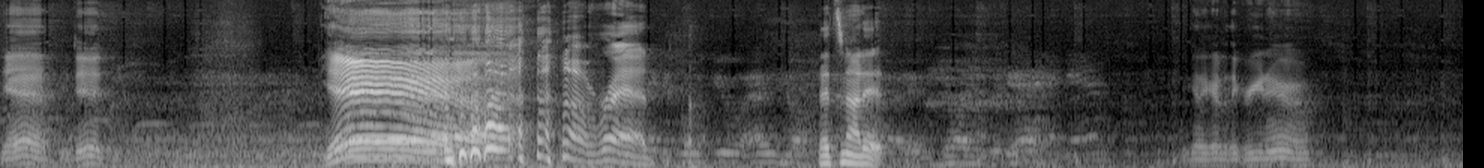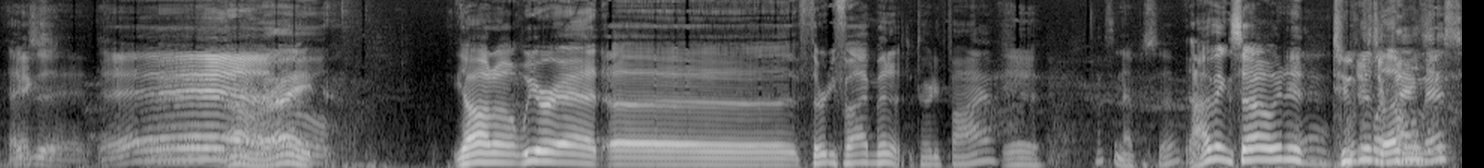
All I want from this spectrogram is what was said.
Yeah, you did. Yeah. Rad. That's not it. You gotta go to the green arrow. Exit. All Yeah. right. Y'all know we were at uh 35 minutes. Thirty-five. Yeah. That's an episode. I think so. We did Yeah. two We'll good levels. this.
